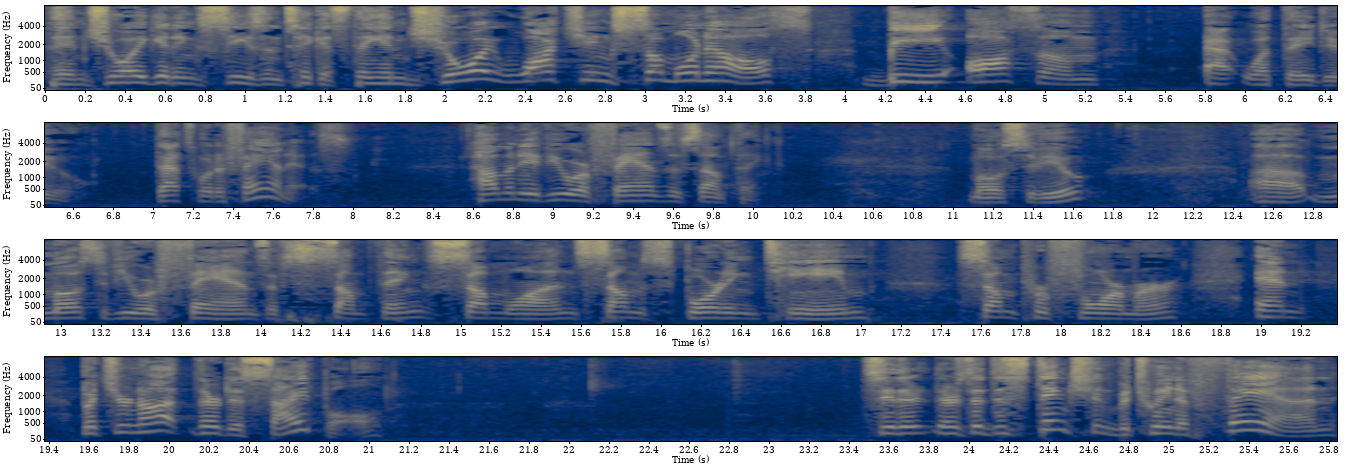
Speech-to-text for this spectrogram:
They enjoy getting season tickets. They enjoy watching someone else be awesome at what they do. That's what a fan is. How many of you are fans of something? most of you. Uh, most of you are fans of something, someone, some sporting team, some performer, and but you're not their disciple. See, there, there's a distinction between a fan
